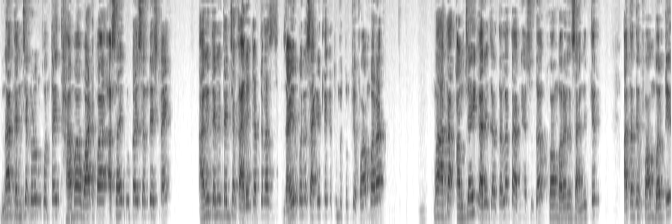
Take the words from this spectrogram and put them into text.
ना त्यांच्याकडून कोणताही थांबा वाटपा असाही कुठलाही संदेश नाही. आणि त्यांनी त्यांच्या कार्यकर्त्याला जाहीरपणे सांगितले की तुम्ही तुमचे फॉर्म भरा. मग आता आमच्याही कार्यकर्त्याला तर आम्ही सुद्धा फॉर्म भरायला सांगितले. आता ते फॉर्म भरतील.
